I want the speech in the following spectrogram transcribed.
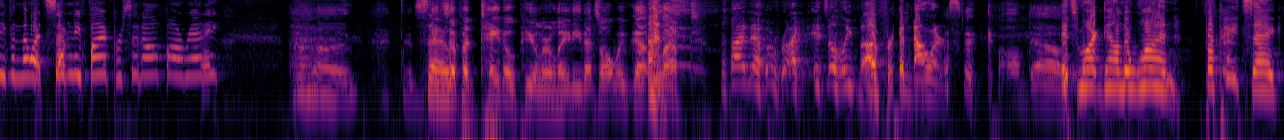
I- even though it's seventy five percent off already? Uh, It's, So- it's a potato peeler, lady. That's all we've got left. I know, right? It's only five freaking dollars. Calm down. It's marked down to one for Pete's sake.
